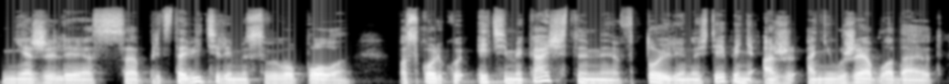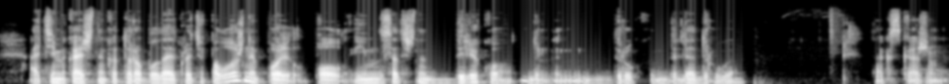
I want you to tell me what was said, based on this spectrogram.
нежели с представителями своего пола поскольку этими качествами в той или иной степени они уже обладают, а теми качествами, которые обладает противоположный пол, пол им достаточно далеко друг для друга, так скажем.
